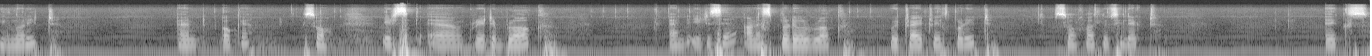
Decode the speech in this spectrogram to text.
ignore it and okay. So it's uh, create a block and it is a unexplodable block. We try to explode it. So firstly select x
